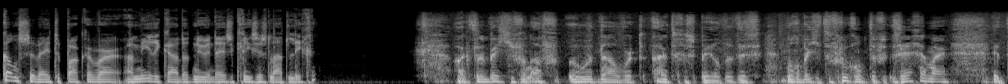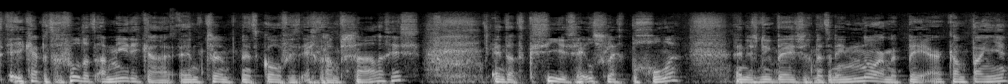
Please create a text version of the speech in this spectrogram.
kansen weet te pakken waar Amerika dat nu in deze crisis laat liggen? Hangt er een beetje van af hoe het nou wordt uitgespeeld. Het is nog een beetje te vroeg om te zeggen, maar het, ik heb het gevoel dat Amerika en Trump met COVID echt rampzalig is. En dat Xi is heel slecht begonnen en is nu bezig met een enorme PR-campagne.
